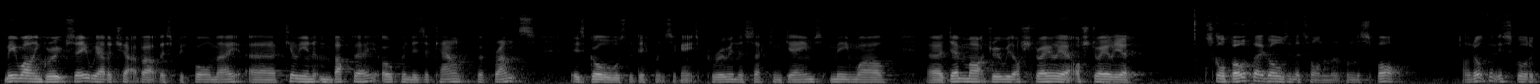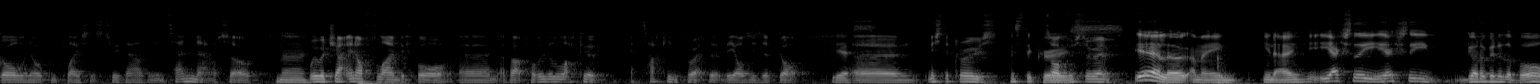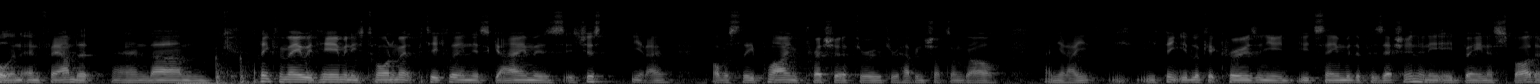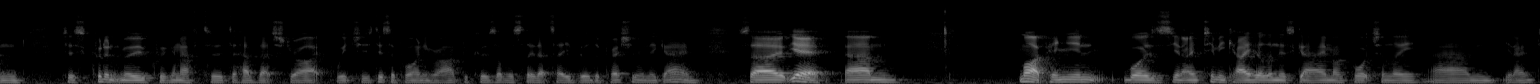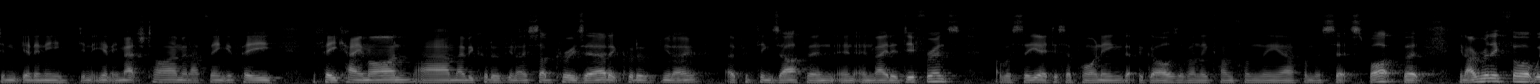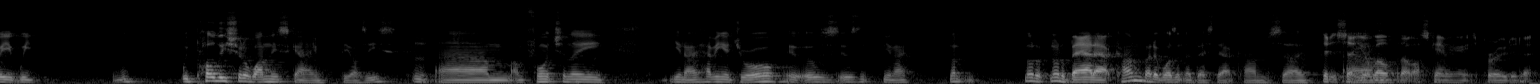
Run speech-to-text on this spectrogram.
Meanwhile, in Group C, we had a chat about this before, mate. Uh, Kylian Mbappe opened his account for France. His goal was the difference against Peru in the second games. Meanwhile, uh, Denmark drew with Australia. Australia scored both their goals in the tournament from the spot. I don't think they scored a goal in open play since 2010 now. So No. we were chatting offline before um, about probably the lack of attacking threat that the Aussies have got. Yes. Um, Mr. Cruz, Mr. Cruz. talk us through him. Yeah, look, I mean, you know, he he actually he actually got a bit of the ball and, and found it. And um, I think for me, with him and his tournament, particularly in this game, is is just you know, obviously applying pressure through through having shots on goal. And you know, you, th- you think you'd look at Cruz and you'd, you'd see him with the possession, and he, he'd be in a spot and just couldn't move quick enough to, to have that strike, which is disappointing, right? Because obviously that's how you build the pressure in the game. So yeah, um, my opinion was, you know, Timmy Cahill in this game. Unfortunately, um, you know, didn't get any didn't get any match time, and I think if he if he came on, uh, maybe could have you know sub Cruz out. It could have you know opened things up and, and, and made a difference. Obviously, yeah, disappointing that the goals have only come from the uh, from the set spot. But you know, I really thought we we we, probably should have won this game, the Aussies. Um, unfortunately, you know, having a draw, it, it was it was you know not not a, not a bad outcome, but it wasn't the best outcome. So did it set you up Um, well for that last game against Peru, did it?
